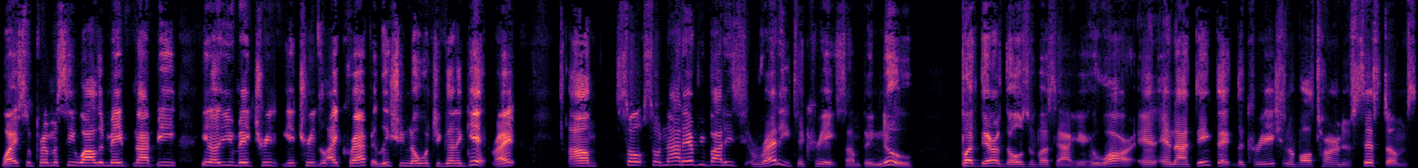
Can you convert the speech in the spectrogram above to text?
white supremacy, while it may not be, you know, you may treat get treated like crap. At least you know what you're gonna get, right? Um, so so not everybody's ready to create something new, but there are those of us out here who are. And and I think that the creation of alternative systems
